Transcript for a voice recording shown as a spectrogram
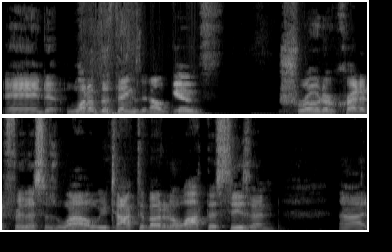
And one of the things that I'll give Schroeder credit for this as well, we talked about it a lot this season. Uh,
